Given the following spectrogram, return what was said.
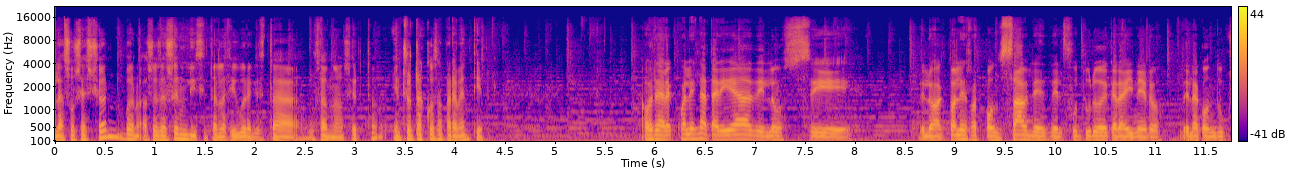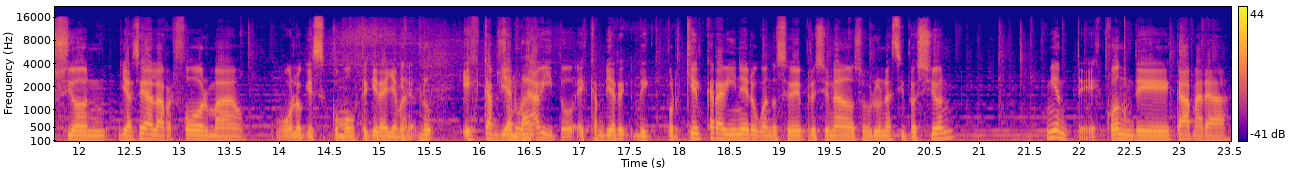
la asociación, bueno, asociación ilícita es la figura que se está usando, ¿no es cierto? Entre otras cosas para mentir. Ahora, ¿cuál es la tarea de los eh, de los actuales responsables del futuro de Carabineros? De la conducción, ya sea la reforma o lo que es, como usted quiera llamar. Mira, lo- es cambiar un hábito, es cambiar de por qué el carabinero cuando se ve presionado sobre una situación miente, esconde cámara,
